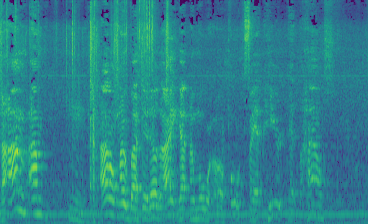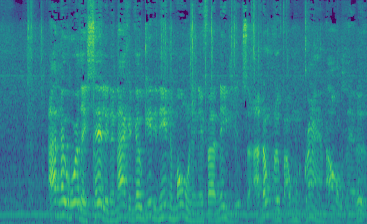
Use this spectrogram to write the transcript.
Now I'm I'm Hmm. I don't know about that other. I ain't got no more uh, pork fat here at the house. I know where they sell it, and I could go get it in the morning if I needed it. So I don't know if I want to grind all of that up.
